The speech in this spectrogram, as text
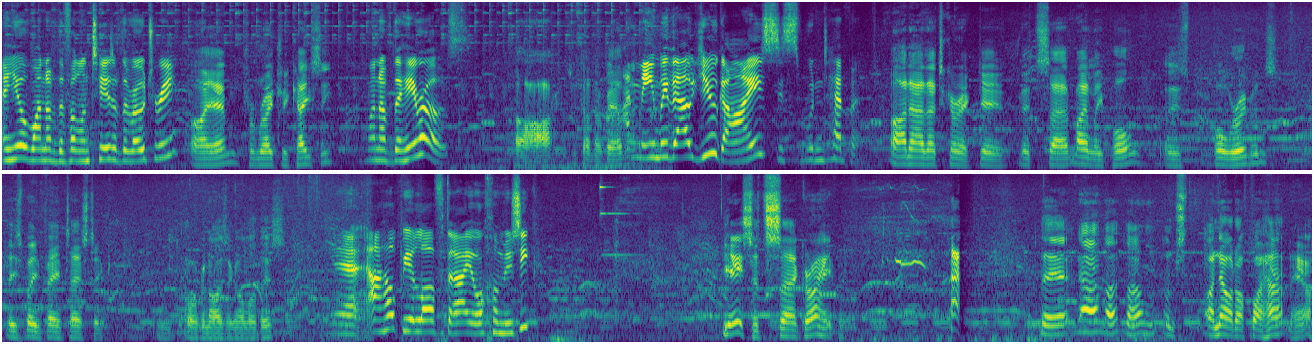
And you're one of the volunteers of the Rotary, I am from Rotary Casey. one of the heroes. Oh, you don't know about that. I mean, without you guys, this wouldn't happen. Oh no, that's correct. Yeah, it's uh, mainly Paul. There's Paul Rubens. He's been fantastic in organising all of this. Yeah, I hope you love draaiorgelmuziek. Yes, it's uh, great. yeah, no, no, no, I know it off by heart now.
